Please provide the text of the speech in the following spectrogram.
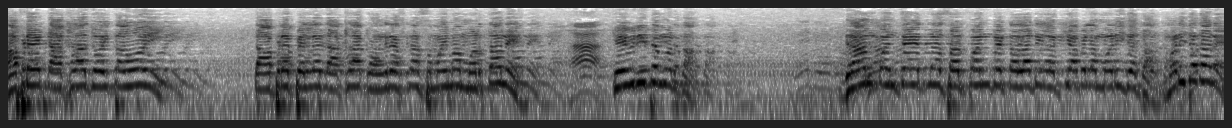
આપણે દાખલા જોઈતા હોય તો આપણે પહેલા દાખલા કોંગ્રેસના સમયમાં મળતા ને? કેવી રીતે મળતા? ગ્રામ પંચાયતના સરપંચ કે તલાટી લખી આપેલા મળી જતા. મળી જતા ને?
